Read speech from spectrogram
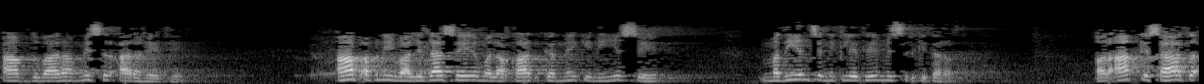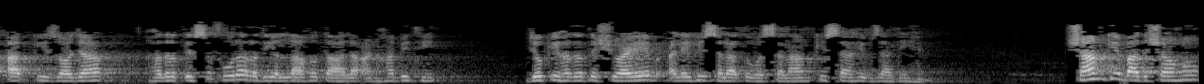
آپ دوبارہ مصر آ رہے تھے۔ آپ اپنی والدہ سے ملاقات کرنے کی نیت سے مدین سے نکلے تھے مصر کی طرف۔ اور آپ کے ساتھ آپ کی زوجہ حضرت سفورہ رضی اللہ تعالی عنہا بھی تھی جو کہ حضرت شعیب علیہ سلاۃ وسلام کی صاحب زادی ہیں۔ شام کے بادشاہوں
